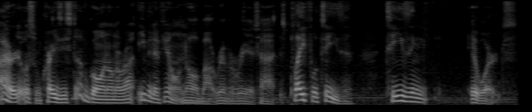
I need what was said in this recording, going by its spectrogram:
I heard there was some crazy stuff going on around. Even if you don't know about River Ridge High, it's playful teasing. Teasing, it works,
